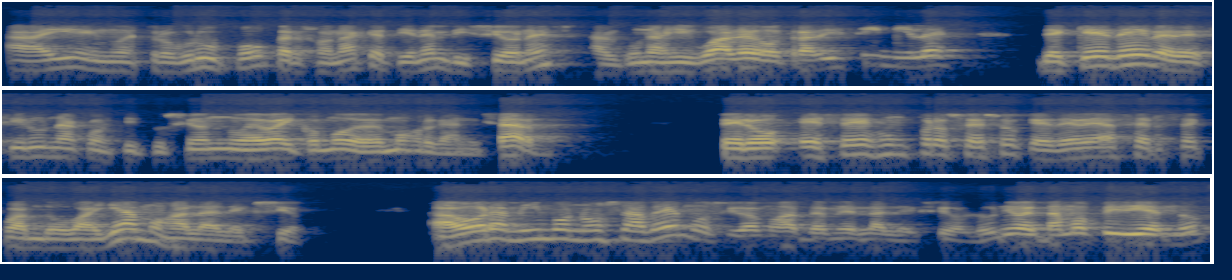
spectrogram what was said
hay en nuestro grupo personas que tienen visiones, algunas iguales, otras disímiles, de qué debe decir una constitución nueva y cómo debemos organizarla. Pero ese es un proceso que debe hacerse cuando vayamos a la elección. Ahora mismo no sabemos si vamos a tener la elección. Lo único que estamos pidiendo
